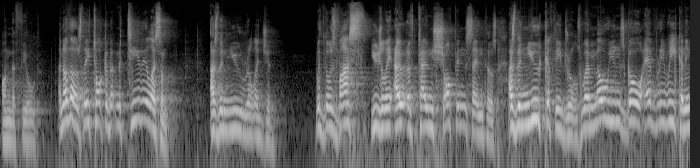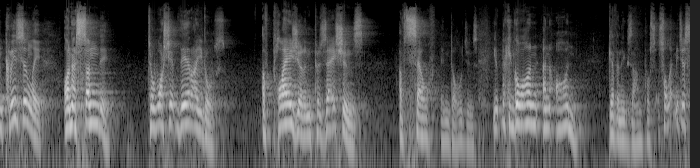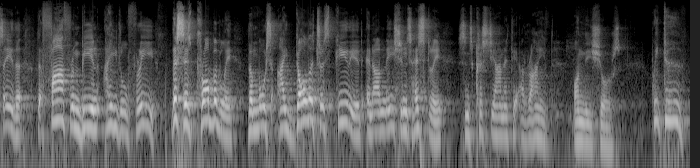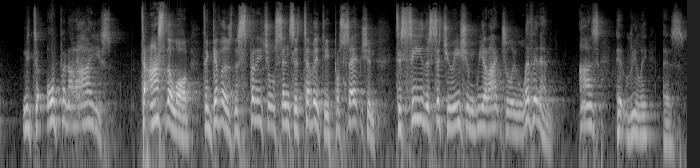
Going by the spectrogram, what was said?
on the field. And others, they talk about materialism as the new religion. With those vast, usually out of town shopping centres as the new cathedrals where millions go every week and increasingly on a Sunday to worship their idols of pleasure and possessions, of self indulgence. You know, we could go on and on giving examples. So let me just say that, that far from being idol free, this is probably the most idolatrous period in our nation's history since Christianity arrived on these shores. We do need to open our eyes to ask the Lord to give us the spiritual sensitivity, perception, to see the situation we are actually living in as it really is.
